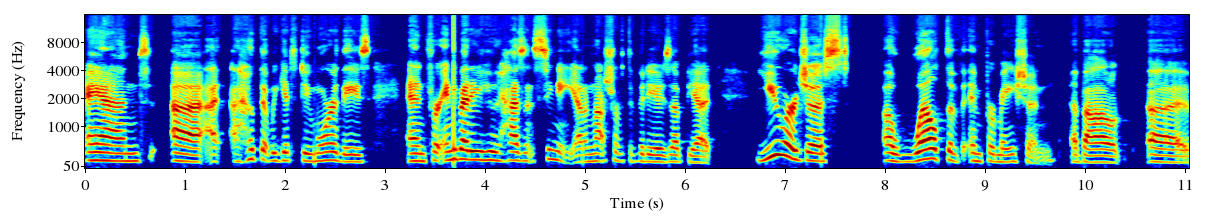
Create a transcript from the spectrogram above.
and uh, I, I hope that we get to do more of these. And for anybody who hasn't seen it yet, I'm not sure if the video is up yet. You are just a wealth of information about uh,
